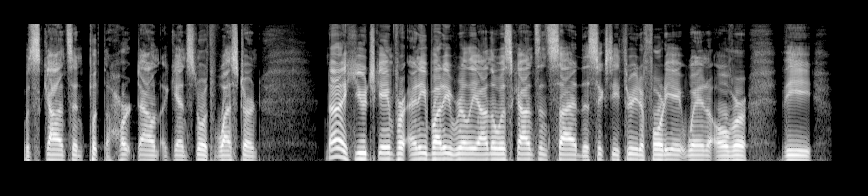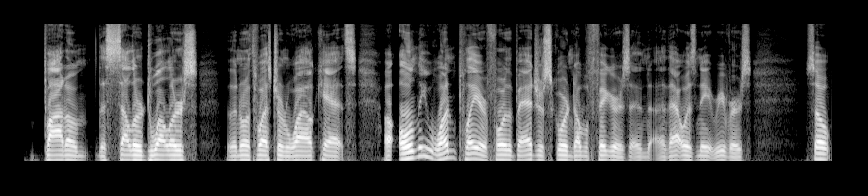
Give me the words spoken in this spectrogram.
Wisconsin put the hurt down against Northwestern. Not a huge game for anybody really on the Wisconsin side. The 63 to 48 win over the bottom, the cellar dwellers, the Northwestern Wildcats. Uh, only one player for the Badgers scored double figures, and uh, that was Nate Reuvers. So,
